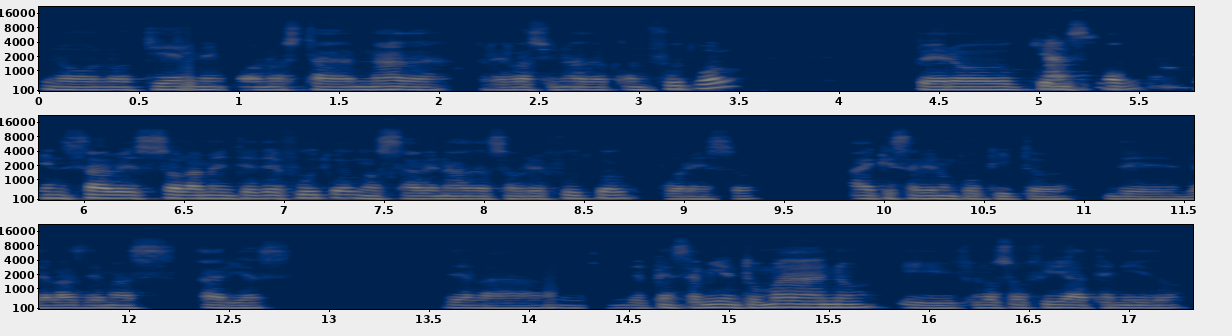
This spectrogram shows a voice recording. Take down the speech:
no, no tiene o no está nada relacionado con fútbol, pero quien sabe, quien sabe solamente de fútbol no sabe nada sobre fútbol, por eso hay que saber un poquito de, de las demás áreas de la, del pensamiento humano y filosofía ha tenido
